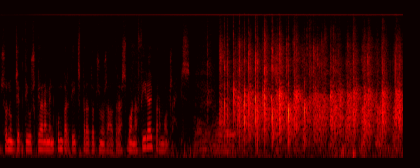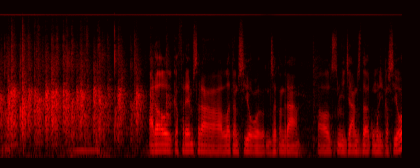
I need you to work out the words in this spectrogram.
són objectius clarament compartits per a tots nosaltres. Bona fira i per molts anys. Ara el que farem serà l'atenció, ens atendrà els mitjans de comunicació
